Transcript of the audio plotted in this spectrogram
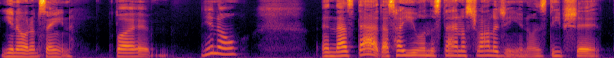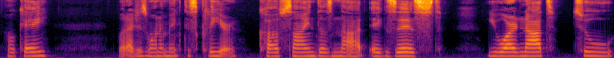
You know what I'm saying? But you know, and that's that. That's how you understand astrology, you know, it's deep shit, okay? But I just want to make this clear cusp sign does not exist. You are not two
